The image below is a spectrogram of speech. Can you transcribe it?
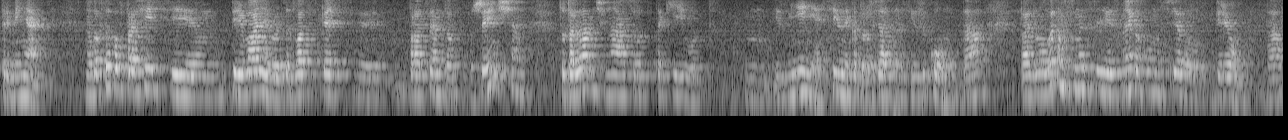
применять. Но как только в профессии переваливают за 25% женщин, то тогда начинаются вот такие вот изменения сильные, которые связаны с языком. Да? Поэтому в этом смысле, смотря какую мы сферу берем. Да?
